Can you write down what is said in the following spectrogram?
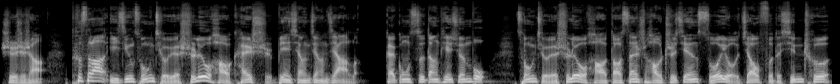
事实上，特斯拉已经从九月十六号开始变相降价了。该公司当天宣布，从九月十六号到三十号之间，所有交付的新车、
